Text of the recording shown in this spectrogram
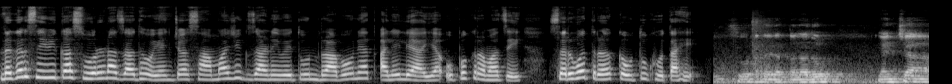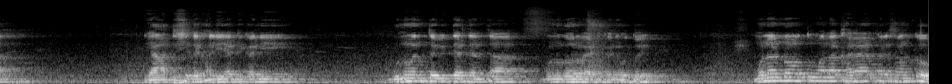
नगरसेविका सुवर्णा जाधव यांच्या सामाजिक जाणीवेतून राबवण्यात आलेल्या या उपक्रमाचे सर्वत्र कौतुक होत आहे. सुवर्णताई जाधव यांच्या या अध्यक्षतेखाली या ठिकाणी गुणवंत विद्यार्थ्यांचा गुणगौरव या ठिकाणी होतोय. मुलांना तुम्हाला खऱ्या अर्थाने सांगतो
